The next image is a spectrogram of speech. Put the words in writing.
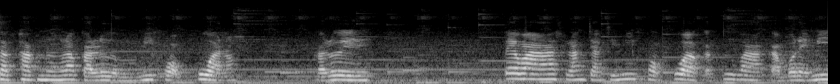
สักพักหนึงเราก็เริ่มมีครอบครัวเนาะก็เลย แต่ว่าหลังจากที่มีครอบครัวก็คือว่ากับบ่ได้มี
